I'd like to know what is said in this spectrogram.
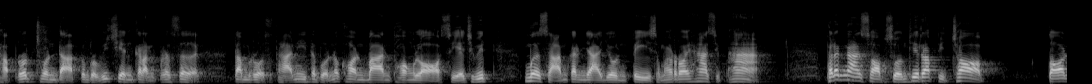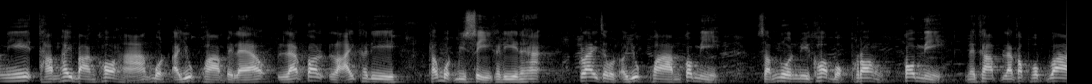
ขับรถชนดาบตำรวจวิเชียนกลั่นประเสริฐตำรวจสถานีตำรวจนครบาลทองหล่อเสียชีวิต เมื่อ 3 กันยายนปี 2555 พนักงานสอบสวนที่รับผิดชอบ ตอนนี้ทำให้บางข้อหาหมดอายุความไปแล้ว แล้วก็หลายคดีทั้งหมดมี 4 คดีนะฮะใกล้จะหมดอายุความก็มีสำนวนมีข้อบกพร่องก็มีนะครับแล้วก็พบว่า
